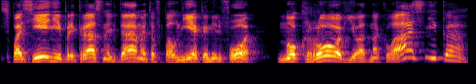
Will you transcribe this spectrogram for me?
Спасение прекрасных дам – это вполне камильфо, но кровью одноклассника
